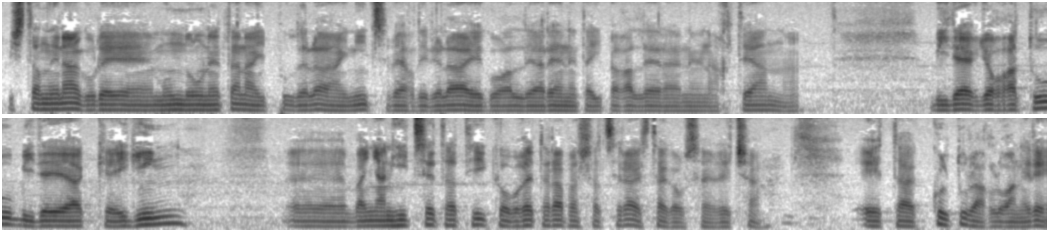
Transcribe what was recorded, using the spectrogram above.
Bistan dena gure mundu honetan aipu dela, hainitz behar direla egoaldearen eta ipagaldearen artean. Bideak jorratu, bideak egin, e, baina hitzetatik obretara pasatzera ez da gauza eretxa. Eta kulturarloan ere,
